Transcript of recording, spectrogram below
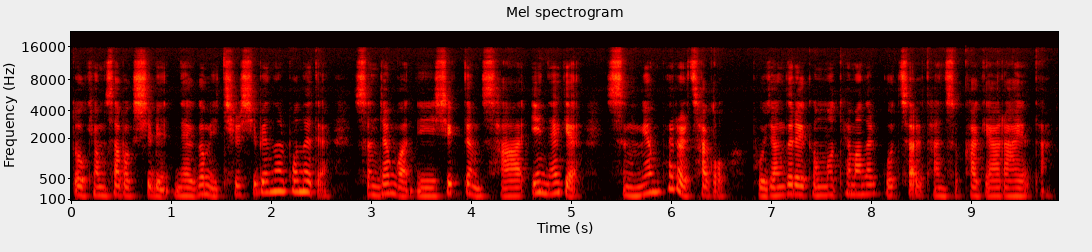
또 겸사복 10인 내금이 70인을 보내되 선장관 이식 등 4인에게 승명패를 차고 부장들의 근무 태만을 고찰 단속하게 하라 하였다.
